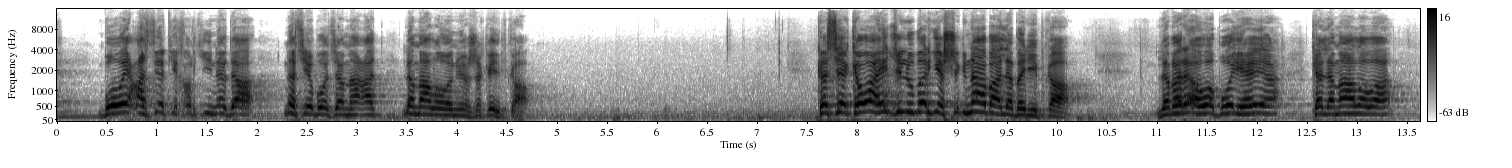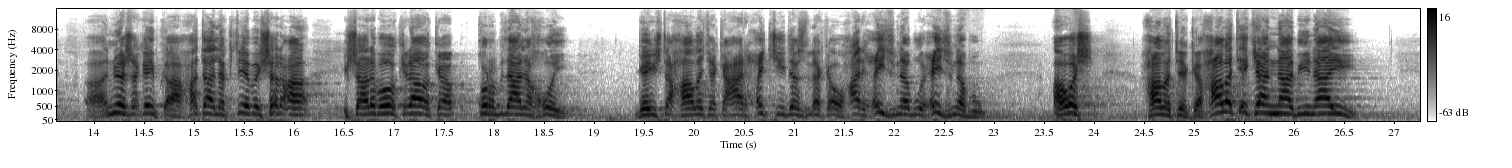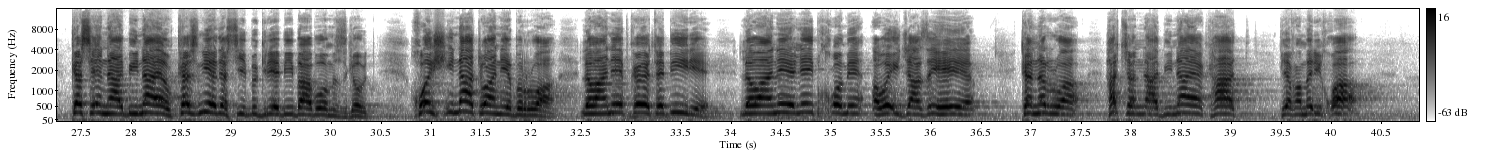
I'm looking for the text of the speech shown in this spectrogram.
بۆی عەزیەتی خەڵکی نەدا نەچێ بۆ جەماعەت لە ماڵەوە نوێژەکەی بکە کەسێ کەوا هیچ جل و بەرگێ شک نابا لە بەری بکە لەبەر ئەوە بۆی هەیە کە لە ماڵەوە نوێژەکەی بکە حتا لە کتێبە شەرع ئشارە بەوە کراوە کە قڕ بدا لە خۆی گەیشتە حاڵەتە کە هەر حچی دەست نەکە و هەر حیز نەبوو حیز نەبوو ئەوەش حاڵەتێکە حاڵەتێکیان نابینایی کەسێ نابینایە و کەس نیە دەستی بگرێ بیبا بۆ مزگەوت خۆیشی ناتوانێ بڕوا لەوانەیە بکەوێتە بیرێ لەوانەیە لێی بقۆمێ ئەوە ئیجازەی هەیە کە نەڕوا هەرچەند نابینایەک هات پێغەمبەری خوا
